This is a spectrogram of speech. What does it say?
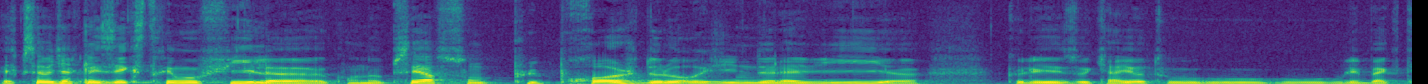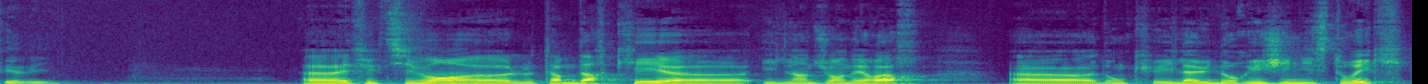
est ça veut dire que les extrémophiles qu'on observe sont plus proches de l'origine de la vie que les eucaryotes ou, les bactéries? Effectivement, le terme d'arché, il induit en erreur. donc il a une origine historique.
